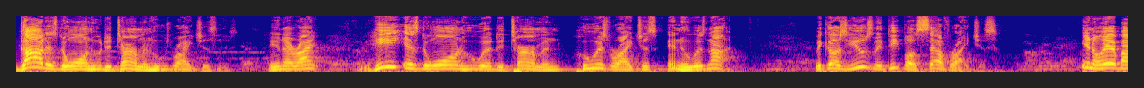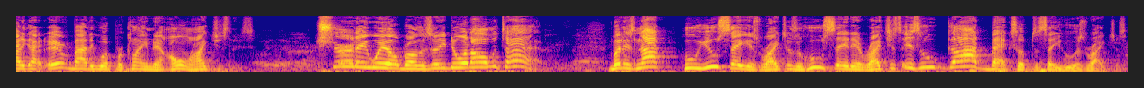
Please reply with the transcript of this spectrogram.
God is the one who determines who's righteousness. Isn't that right? He is the one who will determine who is righteous and who is not. Because usually people are self-righteous. You know, everybody got everybody will proclaim their own righteousness. Sure they will, brothers. They do it all the time. But it's not who you say is righteous or who say they're righteous, it's who God backs up to say who is righteous.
